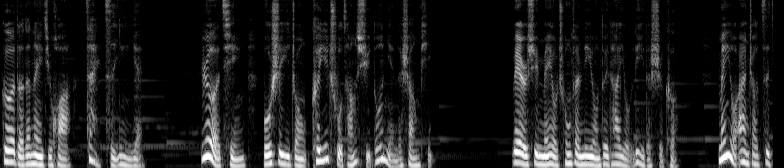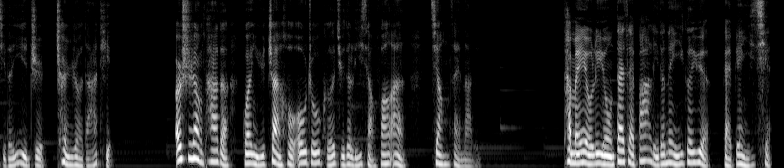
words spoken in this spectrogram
歌德的那句话再次应验：热情不是一种可以储藏许多年的商品。威尔逊没有充分利用对他有利的时刻，没有按照自己的意志趁热打铁，而是让他的关于战后欧洲格局的理想方案僵在那里。他没有利用待在巴黎的那一个月改变一切。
